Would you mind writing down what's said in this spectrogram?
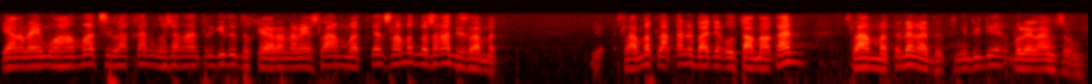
yang namanya Muhammad silakan nggak usah ngantri gitu tuh kayak orang namanya Selamat kan Selamat nggak usah ngantri Selamat. Ya, selamat lah kan bacaan utamakan Selamat ada nggak tuh? Jadi dia boleh langsung.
